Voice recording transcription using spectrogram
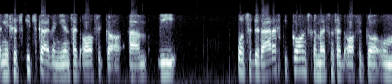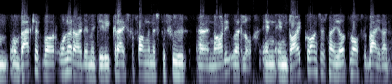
in die geskiedskrywing hier in Suid-Afrika. Ehm um, die ons het regtig die kans gemis in Suid-Afrika om om werklik waar onderhoude met hierdie krygsgevangenes te voer uh, na die oorlog. En en daai kans is nou heeltemal verby want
